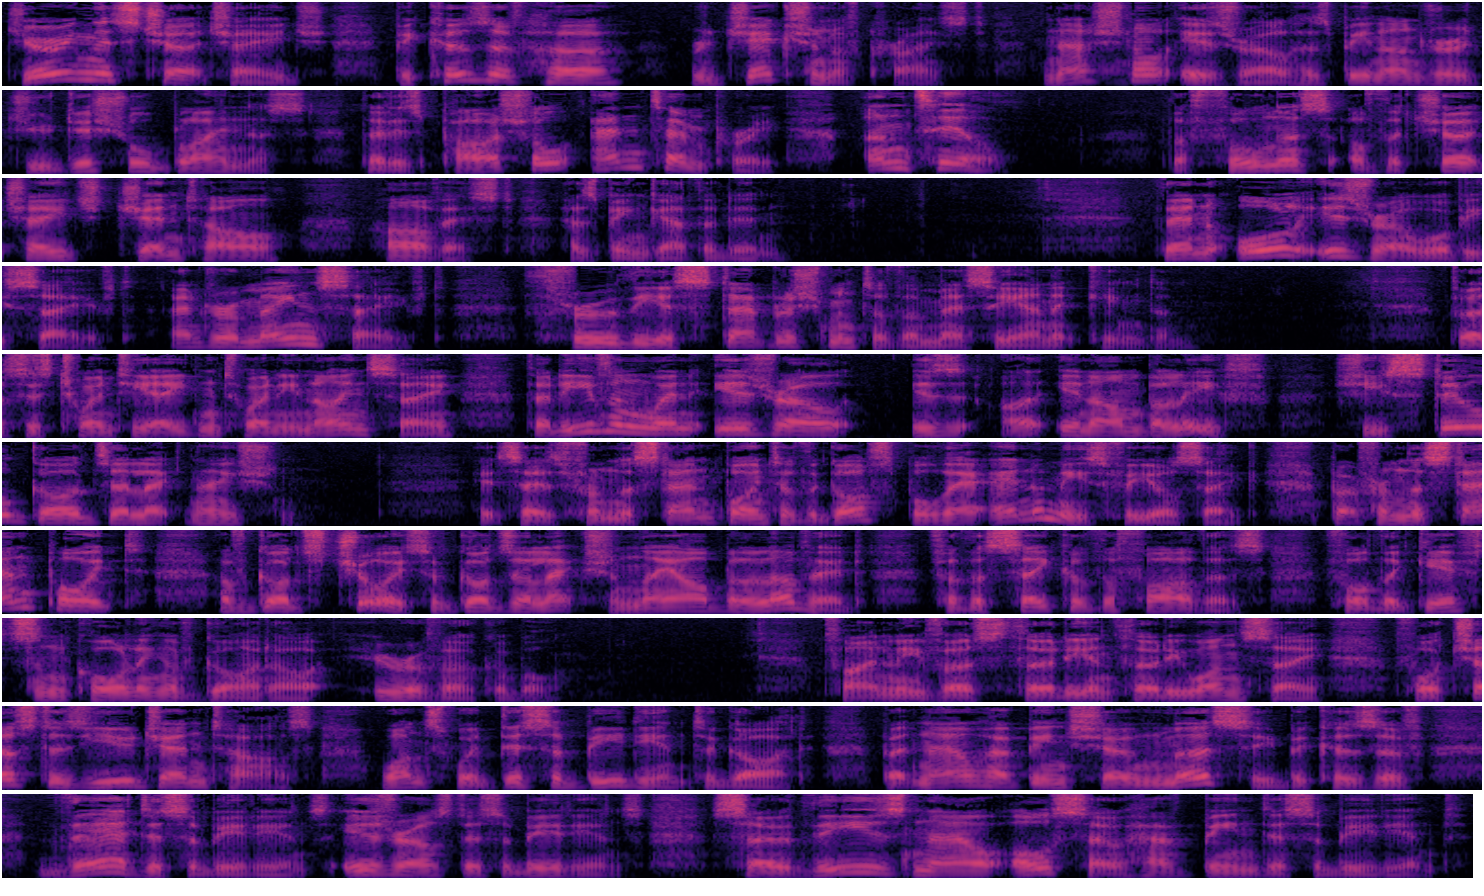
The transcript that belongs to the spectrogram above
During this church age, because of her rejection of Christ, national Israel has been under a judicial blindness that is partial and temporary until the fullness of the church age Gentile harvest has been gathered in. Then all Israel will be saved and remain saved through the establishment of the Messianic kingdom. Verses 28 and 29 say that even when Israel is uh, in unbelief, she's still God's elect nation. It says, from the standpoint of the gospel, they're enemies for your sake. But from the standpoint of God's choice, of God's election, they are beloved for the sake of the fathers, for the gifts and calling of God are irrevocable. Finally, verse 30 and 31 say, For just as you Gentiles once were disobedient to God, but now have been shown mercy because of their disobedience, Israel's disobedience, so these now also have been disobedient,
